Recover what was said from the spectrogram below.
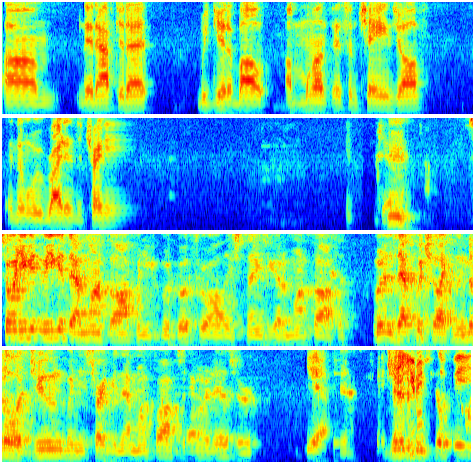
Um, then after that, we get about a month and some change off, and then we right into training. camp. Hmm. So when you get when you get that month off, when you go, go through all these things, you got a month off. What, does that put you like in the middle of June when you start getting that month off? Is that what it is, or? Yeah. Yeah. It June to be used to be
